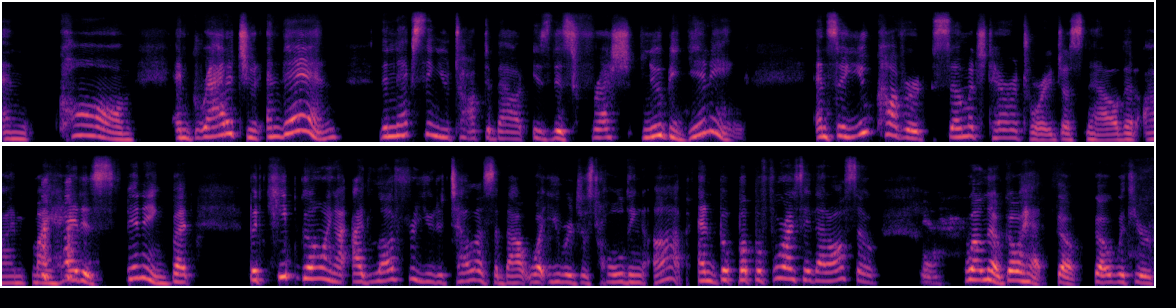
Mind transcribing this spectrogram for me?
and calm and gratitude. And then the next thing you talked about is this fresh new beginning. And so you covered so much territory just now that I'm my head is spinning, but but keep going. I, would love for you to tell us about what you were just holding up. And but but before I say that also, yeah. Well, no, go ahead. Go. Go with your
